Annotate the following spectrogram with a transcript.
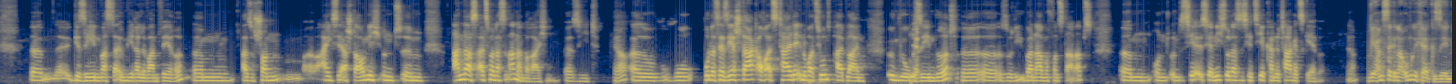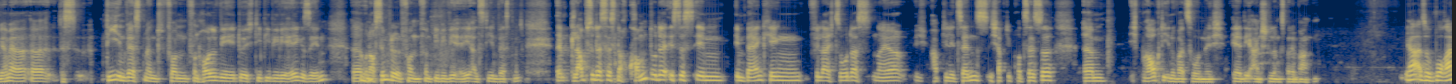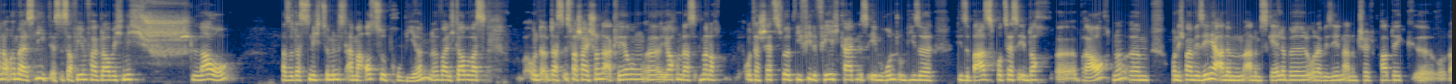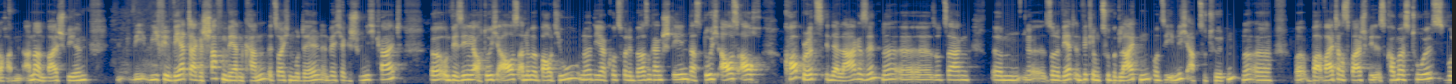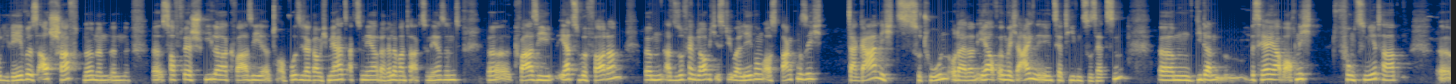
gesehen, was da irgendwie relevant wäre. Ähm, also schon eigentlich sehr erstaunlich und ähm, anders, als man das in anderen Bereichen äh, sieht. Ja, also wo, wo das ja sehr stark auch als Teil der Innovationspipeline irgendwo ja. gesehen wird, äh, äh, so die Übernahme von Startups. Ähm, und und es ist ja nicht so, dass es jetzt hier keine Targets gäbe. Ja. Wir haben es ja genau umgekehrt gesehen. Wir haben ja äh, das Die-Investment von, von Holby durch die BBVA gesehen äh, mhm. und auch Simple von, von BBVA als Die-Investment. Ähm, glaubst du, dass das noch kommt oder ist es im, im Banking vielleicht so, dass, naja, ich habe die Lizenz, ich habe die Prozesse, ähm, ich brauche die Innovation nicht, eher die Einstellung ist bei den Banken. Ja, also woran auch immer es liegt, es ist auf jeden Fall, glaube ich, nicht schlau, also das nicht zumindest einmal auszuprobieren, ne? weil ich glaube, was, und das ist wahrscheinlich schon eine Erklärung, äh, Jochen, dass immer noch unterschätzt wird, wie viele Fähigkeiten es eben rund um diese, diese Basisprozesse eben doch äh, braucht. Ne? Ähm, und ich meine, wir sehen ja an einem, an einem Scalable oder wir sehen an einem Trade Republic äh, oder auch an anderen Beispielen, wie, wie viel Wert da geschaffen werden kann mit solchen Modellen, in welcher Geschwindigkeit. Äh, und wir sehen ja auch durchaus an einem About You, ne, die ja kurz vor dem Börsengang stehen, dass durchaus auch Corporates in der Lage sind, ne, äh, äh sozusagen ähm, äh, so eine Wertentwicklung zu begleiten und sie eben nicht abzutöten. Ne? Weiteres Beispiel ist Commerce Tools, wo die Rewe es auch schafft, ne, einen, einen Software-Spieler quasi, obwohl sie da, glaube ich, Mehrheitsaktionär oder relevanter Aktionär sind, äh, quasi eher zu befördern. Ähm, also insofern, glaube ich, ist die Überlegung aus Bankensicht, da gar nichts zu tun oder dann eher auf irgendwelche eigenen Initiativen zu setzen, ähm, die dann bisher ja aber auch nicht funktioniert haben, äh,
